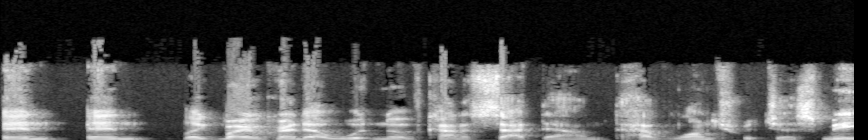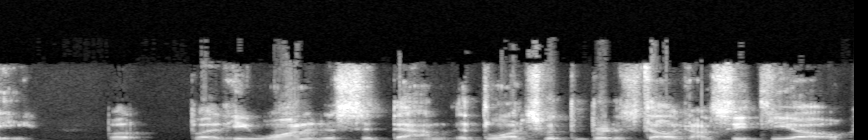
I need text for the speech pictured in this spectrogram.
and and like Michael Crandell wouldn't have kind of sat down to have lunch with just me, but but he wanted to sit down at lunch with the British Telecom CTO,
